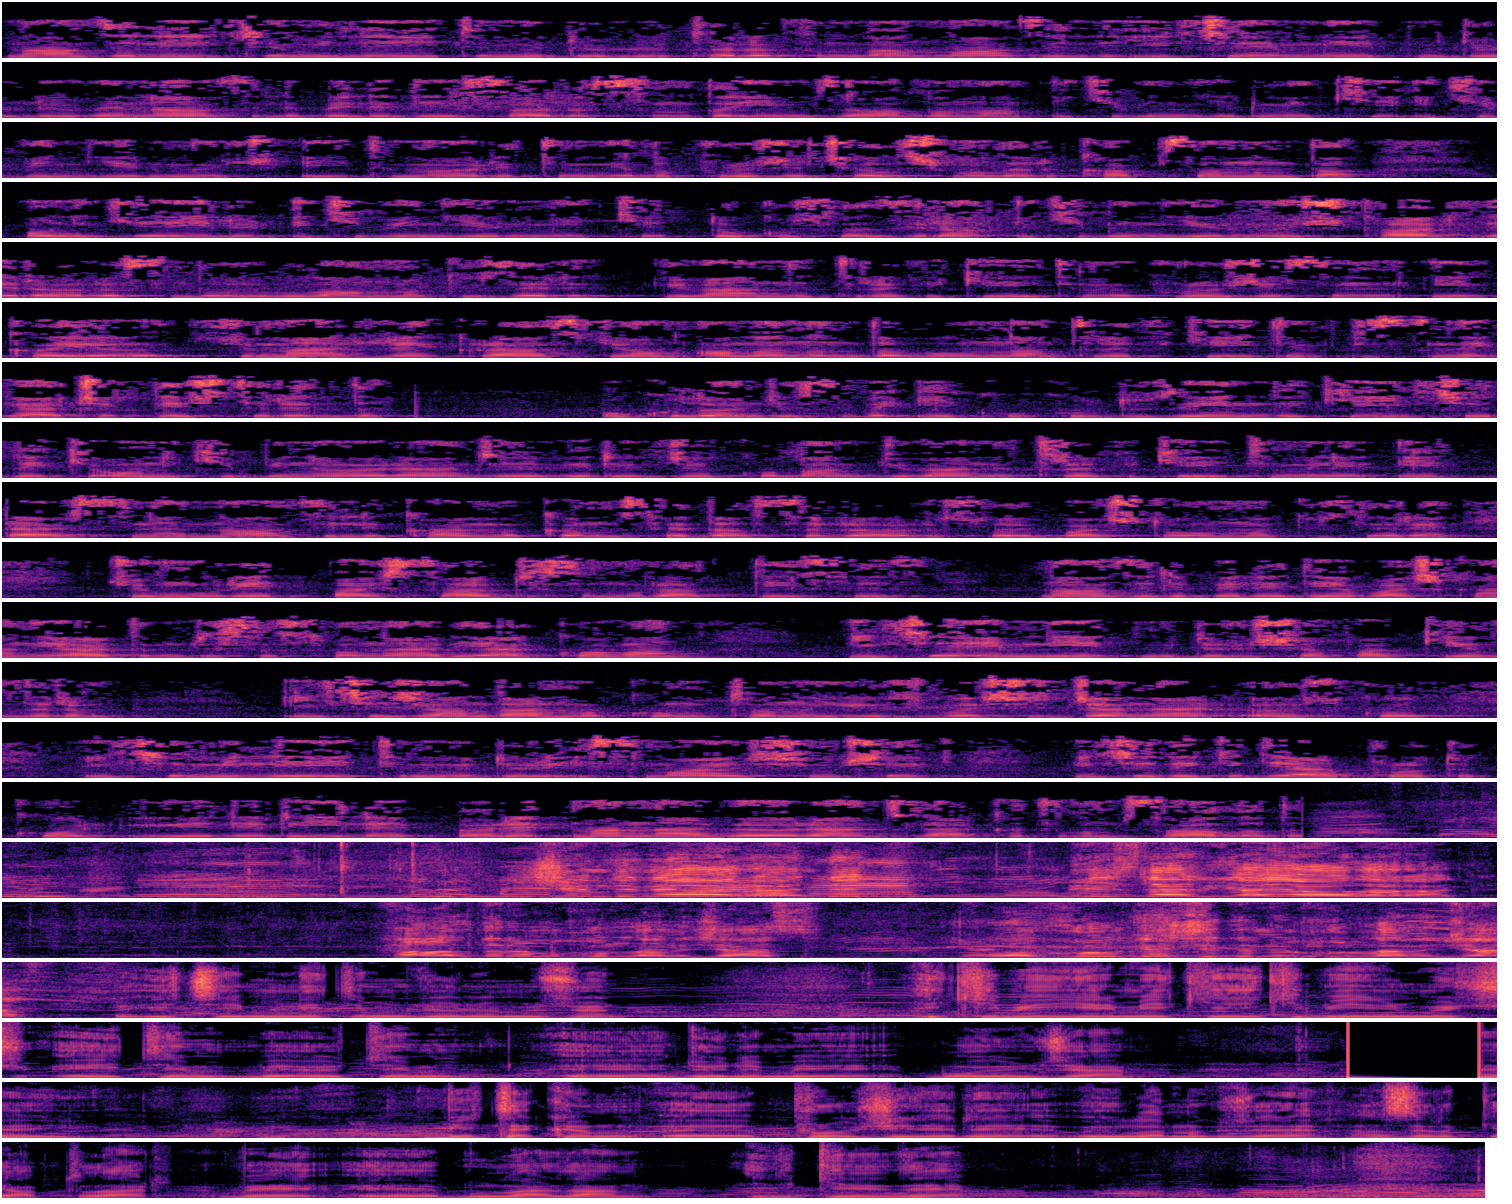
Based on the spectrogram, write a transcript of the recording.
Nazilli İlçe Milli Eğitim Müdürlüğü tarafından Nazilli İlçe Emniyet Müdürlüğü ve Nazilli Belediyesi arasında imzalanan 2022-2023 eğitim öğretim yılı proje çalışmaları kapsamında 12 Eylül 2022 9 Haziran 2023 tarihleri arasında uygulanmak üzere güvenli trafik eğitimi projesinin ilk ayağı Sümer Rekreasyon alanında bulunan trafik eğitim pistinde gerçekleştirildi. Okul öncesi ve ilkokul düzeyindeki ilçedeki 12 bin öğrenciye verilecek olan güvenli trafik eğitiminin ilk dersine Nazilli Kaymakamı Sedat Sırrı başta olmak üzere Cumhuriyet Başsavcısı Murat Dilsiz, Nazilli Belediye Başkan Yardımcısı Soner Yelkovan, İlçe Emniyet Müdürü Şafak Yıldırım, İlçe Jandarma Komutanı Yüzbaşı Caner Özkul, İlçe Milli Eğitim Müdürü İsmail Şimşek, ilçedeki diğer protokol üyeleriyle öğretmenler ve öğrenciler katılım sağladı. Şimdi ne öğrendik? Bizler yaya olarak kaldırımı kullanacağız. Okul geçidini kullanacağız. İlçe Milli Eğitim Müdürlüğümüzün 2022-2023 eğitim ve öğretim e, dönemi boyunca e, bir takım e, projeleri uygulamak üzere hazırlık yaptılar ve e, bunlardan ilkini de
